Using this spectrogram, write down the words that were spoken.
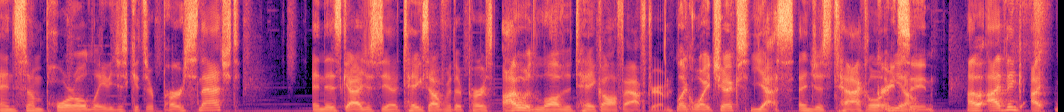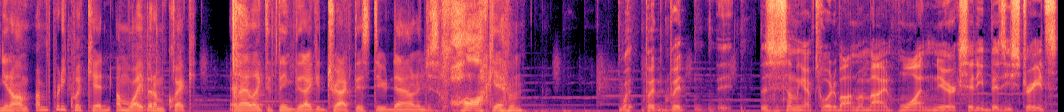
and some poor old lady just gets her purse snatched, and this guy just you know takes off with her purse. I would love to take off after him. like white chicks. Yes, and just tackle. Great you know, scene. I, I think I, you know, I'm, I'm a pretty quick kid. I'm white, but I'm quick, and I like to think that I could track this dude down and just hawk him. But but but this is something I've toyed about in my mind. One, New York City, busy streets.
